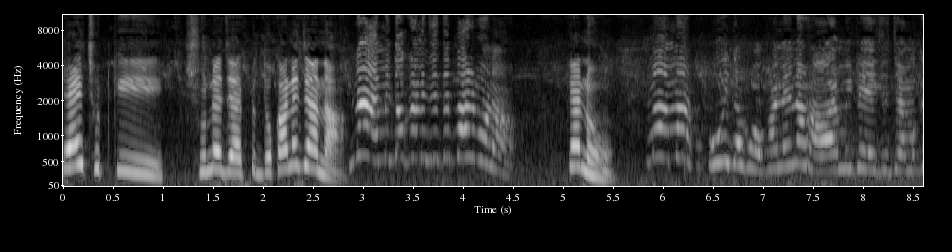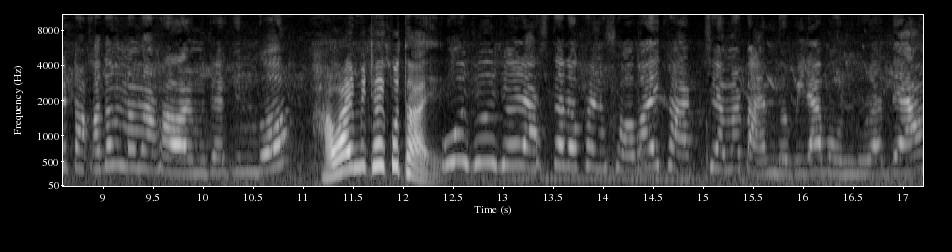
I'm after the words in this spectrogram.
এই ছুটকি শুনে যা একটু দোকানে যা না। না আমি দোকানে যেতে পারব না। কেন? মা মা ওই দেখো ওখানে না হাওয়ার মিঠাই এসেছে আমাকে টাকা দাও না মা হাওয়ার মিঠাই কিনবো। হাওয়াই মিঠাই কোথায়? ওই যে ওই যে ওই রাস্তার ওখানে সবাই খাচ্ছে আমার বান্ধবীরা বন্ধুরা দাও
